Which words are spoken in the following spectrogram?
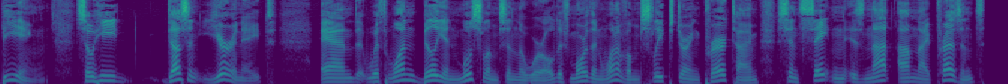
being, so he doesn't urinate and with 1 billion Muslims in the world, if more than one of them sleeps during prayer time, since Satan is not omnipresent,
